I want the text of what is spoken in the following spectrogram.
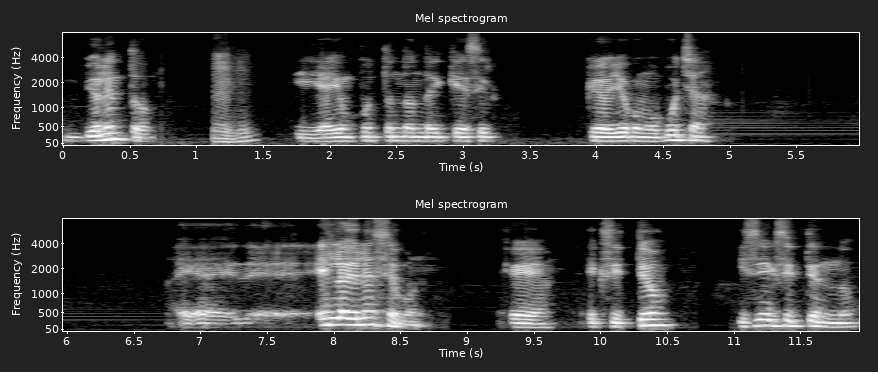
violento. Y hay un punto en donde hay que decir, creo yo, como pucha, eh, es la violencia, que existió y sigue existiendo.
